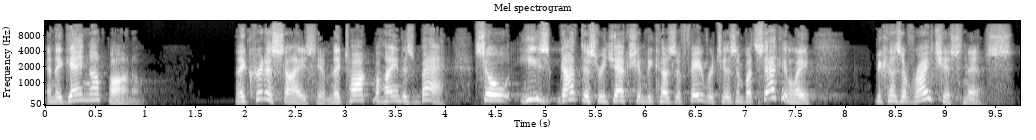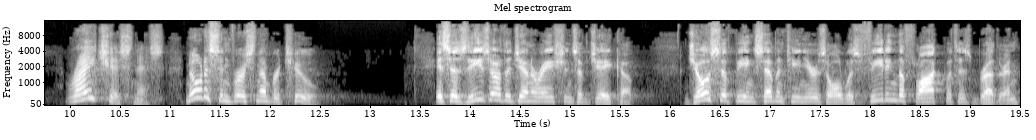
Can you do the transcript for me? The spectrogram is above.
And they gang up on him. And they criticize him. They talk behind his back. So he's got this rejection because of favoritism, but secondly, because of righteousness. Righteousness. Notice in verse number two, it says, These are the generations of Jacob. Joseph, being 17 years old, was feeding the flock with his brethren,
